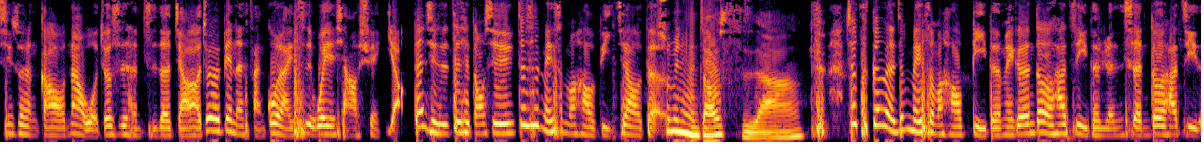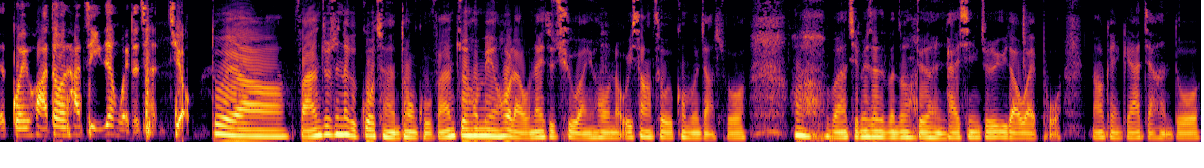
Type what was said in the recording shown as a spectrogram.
薪水很高，那我就是很值得骄傲，就会变得反过来是我也想要炫耀。但其实这些东西就是没什么好比较的，说明你很早死啊，就根本就没什么好比的。每个人都有他自己的人生，都有他自己的规划，都有他自己认为的成就。对啊，反正就是那个过程很痛苦。反正最后面后来我那一次去完以后呢，我一上车我就跟朋友讲说，啊，我本来前面三十分钟觉得很开心，就是遇到外婆，然后可以跟她讲很多。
